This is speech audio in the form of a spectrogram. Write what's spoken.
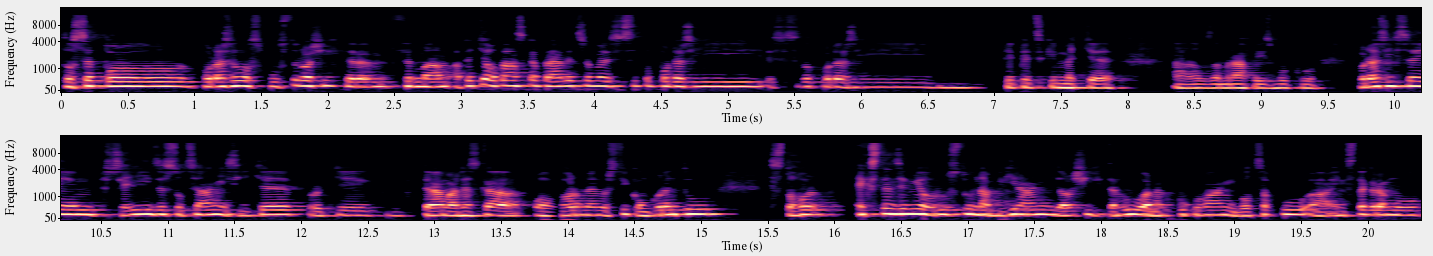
To se po, podařilo spoustu dalších firm, firmám. A teď je otázka právě třeba, jestli se to podaří, jestli se to podaří typicky metě, a znamená Facebooku. Podaří se jim přejít ze sociální sítě, proti, která má dneska ohromné množství konkurentů, z toho extenzivního růstu nabírání dalších trhů a nakupování WhatsAppu a Instagramu.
